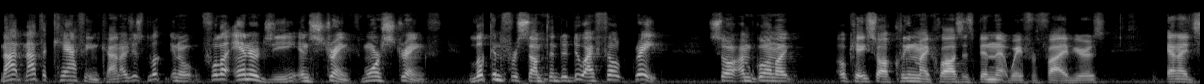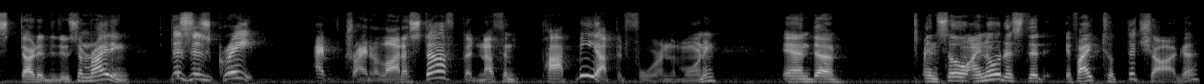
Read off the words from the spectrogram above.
Not not the caffeine kind. I just look, you know, full of energy and strength, more strength, looking for something to do. I felt great. So I'm going like, okay, so I'll clean my closet. It's been that way for five years. And I started to do some writing. This is great. I've tried a lot of stuff, but nothing popped me up at four in the morning. And uh, and so I noticed that if I took the chaga,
